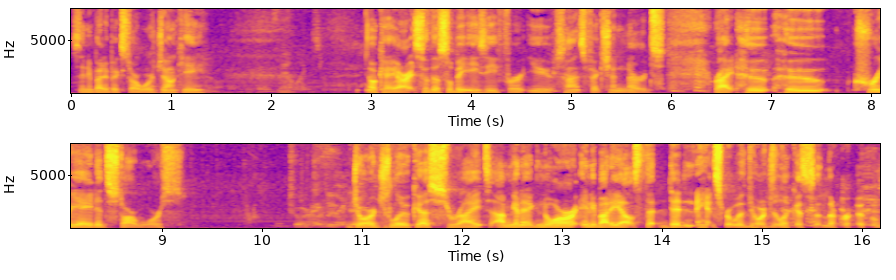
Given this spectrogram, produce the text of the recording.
Is anybody a big Star Wars junkie? Okay, all right. So this will be easy for you science fiction nerds, right? Who who created Star Wars? George Lucas. George Lucas, right? I'm going to ignore anybody else that didn't answer with George Lucas in the room.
